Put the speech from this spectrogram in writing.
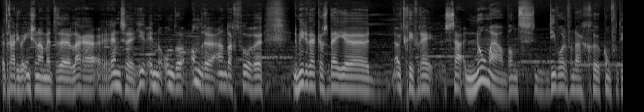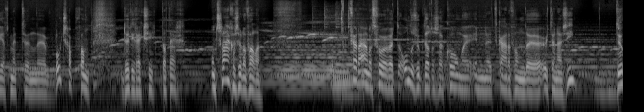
Het Radio 1 journaal met uh, Lara Renze. Hierin onder andere aandacht voor de medewerkers bij uitgeverij Sanoma. Want die worden vandaag geconfronteerd met een uh, boodschap van de directie... dat er ontslagen zullen vallen. Verder aandacht voor het onderzoek dat er zou komen in het kader van de euthanasie. De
